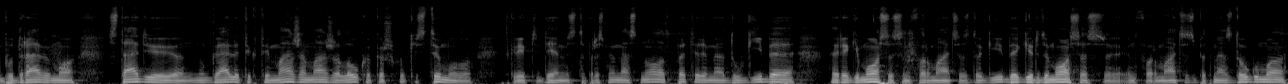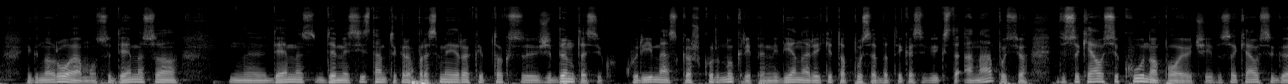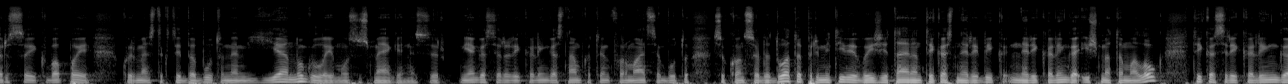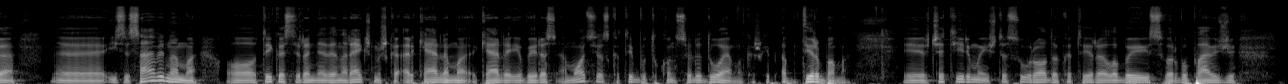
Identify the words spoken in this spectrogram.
budravimo stadijoje nu, gali tik tai mažą, mažą lauką kažkokį stimulų atkreipti dėmesį. Ta prasme, mes nuolat patiriame daugybę regimosios informacijos, daugybę girdimosios informacijos, bet mes daugumą ignoruojam mūsų dėmesio dėmes, dėmesys tam tikrą prasme yra kaip toks žibintas, į kurį mes kažkur nukreipiam į vieną ar į kitą pusę, bet tai, kas vyksta anapusio, visokiausi kūno pojūčiai, visokiausi garsai, kvapai, kur mes tik tai bebūtumėm, jie nugula į mūsų smegenis ir miegas yra reikalingas tam, kad ta informacija būtų sukonsoliduota, primityviai vaizdžiai tariant, tai, kas nereikalinga išmetama lauk, tai, kas reikalinga e, įsisavinama, o tai, kas yra nevienareikšmiška ar keliama, kelia įvairias emocijas, kad tai būtų konsoliduojama, kažkaip apdirbama. Ir čia tyrimai iš tiesų rodo, kad tai yra labai svarbu, pavyzdžiui,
